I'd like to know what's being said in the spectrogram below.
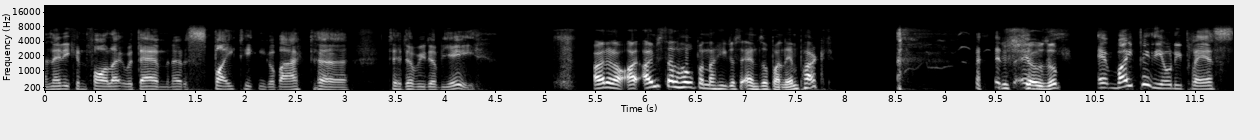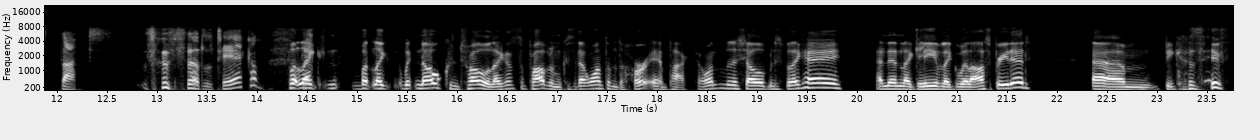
and then he can fall out with them, and out of spite he can go back to to. WWE. I don't know. I, I'm still hoping that he just ends up on Impact. Just shows up. It might be the only place that that'll take him. But like, n- but like with no control, like that's the problem because I don't want them to hurt Impact. I want them to show up and just be like, hey, and then like leave like Will Ospreay did. Um, because if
